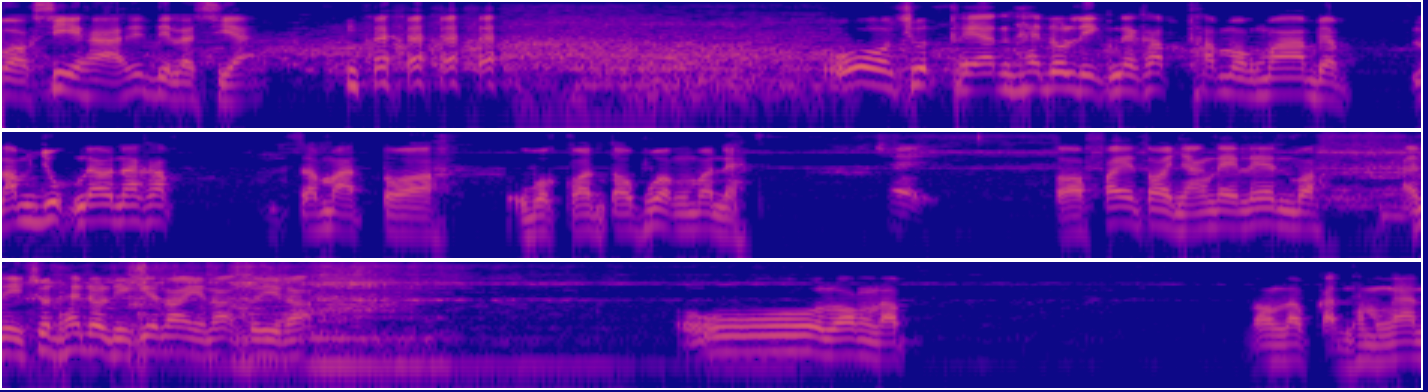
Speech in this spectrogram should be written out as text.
บอกสี่หาที่ติละเสีย โอ้ ชุดแผนไฮดรอลิกนะครับทำออกมาแบบล้ำยุคแล้วนะครับ สามารถต่ออุปกรณ์ต่อพ่วงบ่เนี่ย ใช่ ต่อไฟต่อหยังได้เล่นบ่อันนี้ชุดไฮดรอลิกน้อยๆเนาะตัวนี้เนาะ โอ้รองรับรองรับการทำงาน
